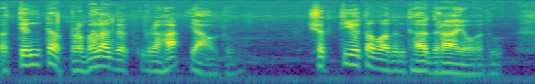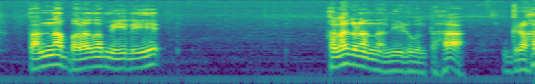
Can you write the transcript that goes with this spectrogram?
ಅತ್ಯಂತ ಪ್ರಬಲ ಗ್ರ- ಗ್ರಹ ಯಾವುದು? ಶಕ್ತಿಯುತವಾದಂತಹ ಗ್ರಹ ಯಾವುದು? ತನ್ನ ಬಲದ ಮೇಲೆಯೇ ಫಲಗಳನ್ನು ನೀಡುವಂತಹ ಗ್ರಹ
